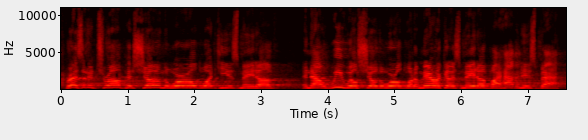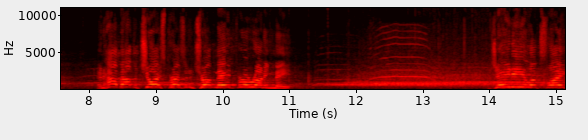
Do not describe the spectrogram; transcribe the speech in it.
President Trump has shown the world what he is made of, and now we will show the world what America is made of by having his back. And how about the choice President Trump made for a running mate? JD looks like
